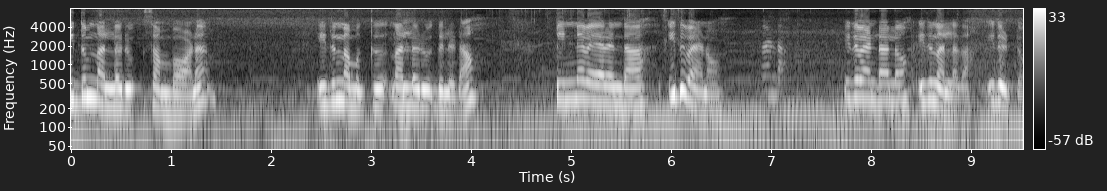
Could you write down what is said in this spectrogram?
ഇതും നല്ലൊരു സംഭവമാണ്. ഇതും നമുക്ക് നല്ലൊരു ഇതിലിടാം. പിന്നെ വേറെ എന്താ ഇത് വേണോ? ഇത് വേണ്ടല്ലോ? ഇത് നല്ലതാ. ഇത് ഇട്ടു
